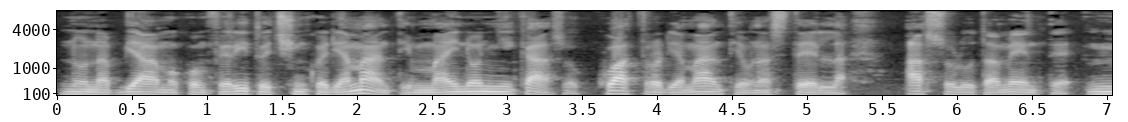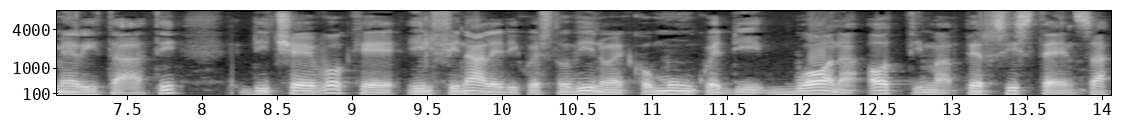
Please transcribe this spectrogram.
non abbiamo conferito i cinque diamanti, ma in ogni caso quattro diamanti e una stella assolutamente meritati. Dicevo che il finale di questo vino è comunque di buona, ottima persistenza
